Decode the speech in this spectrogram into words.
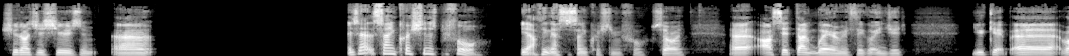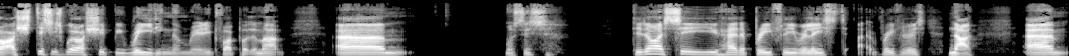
Should I just use them? Uh, Is that the same question as before? Yeah, I think that's the same question before. Sorry. Uh, I said don't wear them if they got injured. You get uh, right. Sh- this is where I should be reading them really before I put them up. Um, what's this? Did I see you had a briefly released? Uh, briefly released? No. Um,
